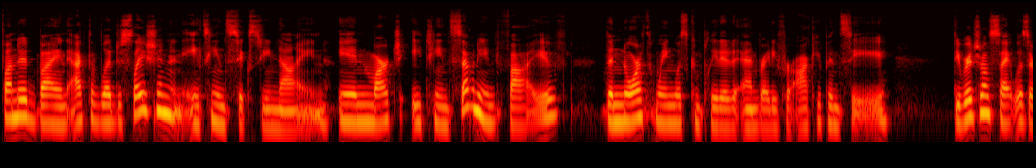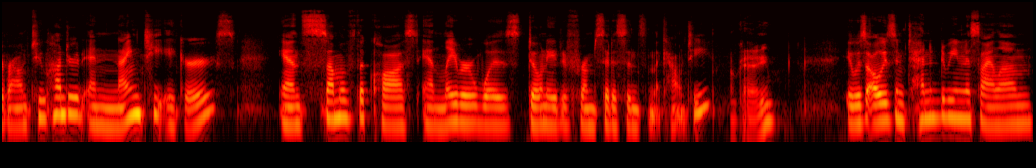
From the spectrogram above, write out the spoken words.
Funded by an act of legislation in 1869. In March 1875, the North Wing was completed and ready for occupancy. The original site was around 290 acres, and some of the cost and labor was donated from citizens in the county. Okay. It was always intended to be an asylum,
